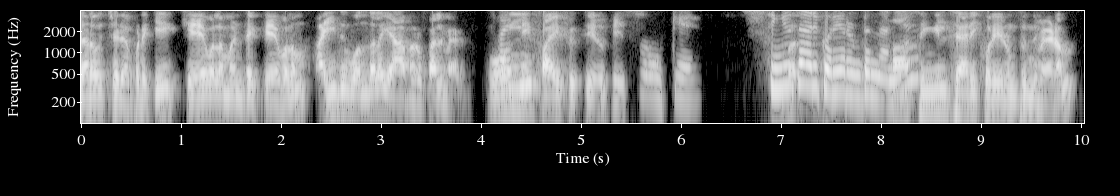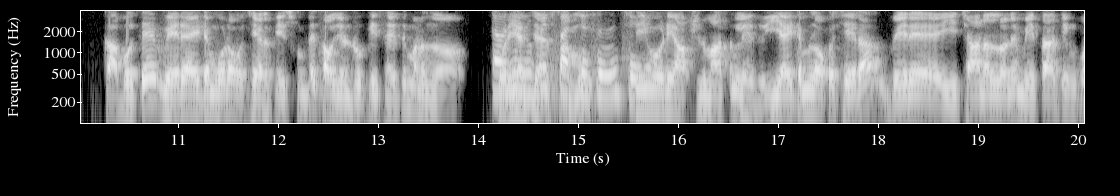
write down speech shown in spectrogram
ధర వచ్చేటప్పటికి కేవలం అంటే కేవలం ఐదు వందల యాభై రూపాయలు madam. Only five fifty rupees okay. Single sari courier ఆ ఉంటుందండి సింగిల్ శారీ కొరియర్ ఉంటుంది మేడం. కాకపోతే వేరే ఐటమ్ కూడా ఒక చీర తీసుకుంటే థౌజండ్ రూపీస్ అయితే మనం కొరియర్ చేస్తాము. సిఓడి ఆప్షన్ మాత్రం లేదు. ఈ ఐటమ్లో ఒక చీర వేరే ఈ ఛానల్లోనే మిగతా ఇంకో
